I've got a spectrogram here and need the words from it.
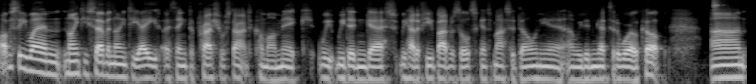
obviously, when 97, 98, I think the pressure was starting to come on Mick. We we didn't get, we had a few bad results against Macedonia, and we didn't get to the World Cup. And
